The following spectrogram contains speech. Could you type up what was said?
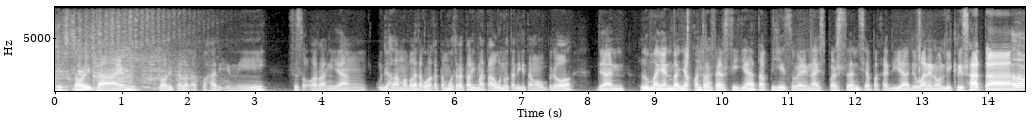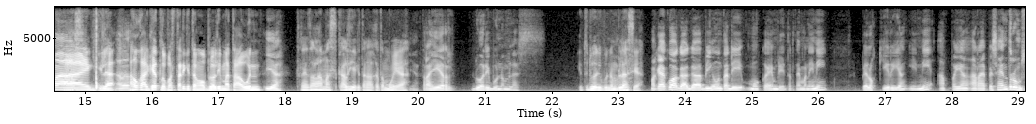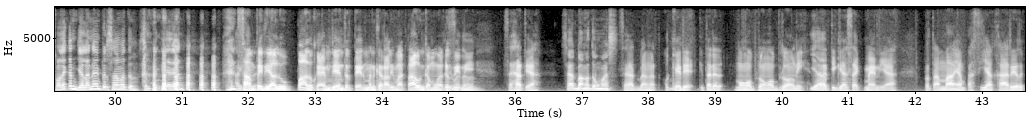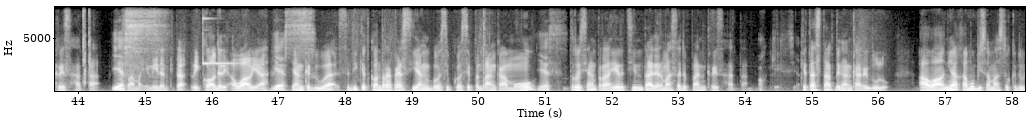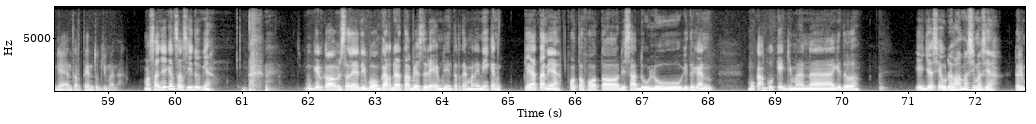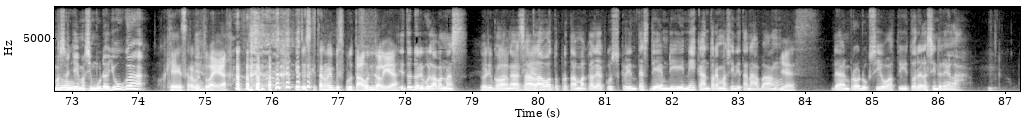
It's story time. Storyteller aku hari ini seseorang yang udah lama banget aku gak ketemu ternyata lima tahun loh tadi kita ngobrol dan lumayan banyak kontroversinya tapi he's a very nice person siapakah dia the one and only Chris Hatta Halo, Mas. Hai gila Halo. aku kaget loh pas tadi kita ngobrol lima tahun Iya, ternyata lama sekali ya kita nggak ketemu ya ya, terakhir 2016. itu 2016 ya Makanya aku agak-agak bingung tadi mau ke MD Entertainment ini belok kiri yang ini apa yang arah epicentrum soalnya kan jalannya hampir sama tuh sempitnya kan Akhirnya- sampai dia lupa loh ke MD Mm-mm. Entertainment karena lima tahun kamu nggak ke sini sehat ya sehat banget dong mas Sehat banget. Oke dek, kita ada, mau ngobrol-ngobrol nih. Yap. Ada tiga segmen ya. Pertama yang pastinya karir Chris Hatta yes selama ini dan kita recall dari awal ya. yes Yang kedua sedikit kontroversi yang gosip-gosip tentang kamu. yes Terus yang terakhir cinta dan masa depan Chris Hatta. oke siap Kita start dengan karir dulu. Awalnya kamu bisa masuk ke dunia entertain tuh gimana? Mas Sanjay kan saksi hidupnya mungkin kalau misalnya dibongkar database dari MD Entertainment ini kan kelihatan ya foto-foto di saat dulu gitu kan mukaku kayak gimana gitu yang jelas ya udah lama sih mas ya dari Mas Itu- Sanjay masih muda juga Oke, sekarang Ya. udah tua ya. itu sekitar maybe 10 tahun kali ya. itu 2008 mas 2008. Kalau nggak ya. salah waktu pertama kali aku screen test di MD ini kantornya masih di Tanah Abang Yes. dan produksi waktu itu adalah Cinderella.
